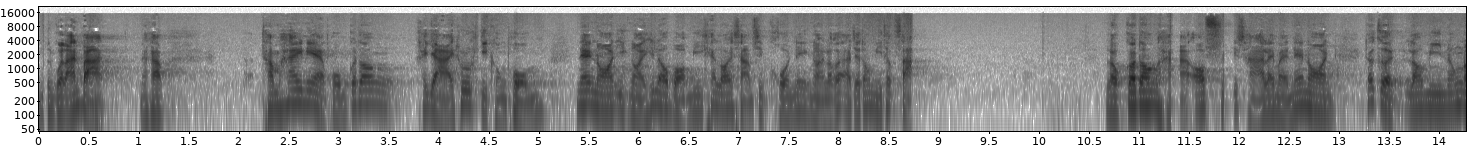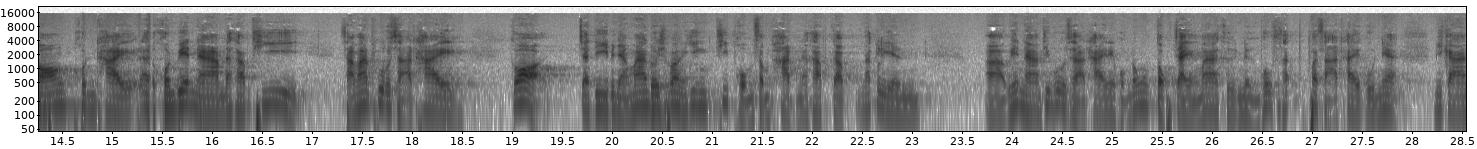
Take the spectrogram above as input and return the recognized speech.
หมื่นกว่าล้านบาทนะครับทำให้เนี่ยผมก็ต้องขยายธุรกิจของผม แน่นอนอีกหน่อยที่เราบอกมีแค่ร้อยสาสิบคนเนี่ยอีกหน่อยเราก็อาจจะต้องมีทักษะ เราก็ต้องหาออฟฟิศหาอะไรใหม่แน่นอน ถ้าเกิดเรามีน้องๆ คนไทยเอ่อคนเวียดนามนะครับที่สามารถพูดภาษาไทย ก็จะดีเป็นอย่างมากโดยเฉพาะอย่างยิ่งที่ผมสัมผัสนะครับกับนักเรียนเวียดนามที่พูดภาษาไทยเนี่ยผมต้องตกใจอย่างมากคือหนึ่งพวกภาษาไทยคุณเนี่ยมีการ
